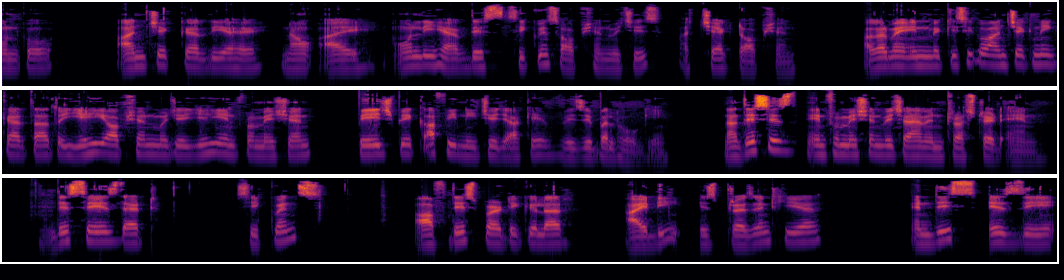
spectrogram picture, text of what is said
उनको अनचेक कर दिया है। Now I only have this sequence option which is a checked option अगर मैं इनमें किसी को अनचेक नहीं करता तो यही ऑप्शन मुझे यही इन्फॉर्मेशन पेज पे काफ़ी नीचे जाके विजिबल होगी। ना this is information which I am interested in this is that sequence of this particular ID is present here. And this is the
